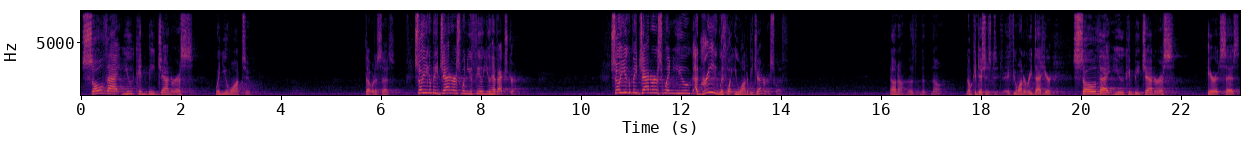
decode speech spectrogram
So that you can be generous when you want to Is that what it says? So you can be generous when you feel you have extra. So you can be generous when you agree with what you want to be generous with. No, no, no, no conditions. If you want to read that here, so that you can be generous, here it says,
